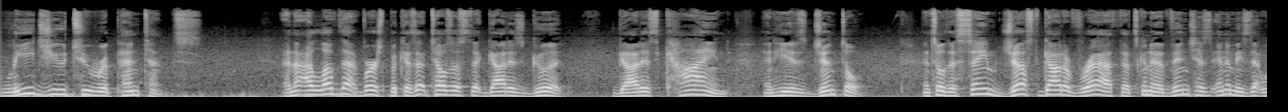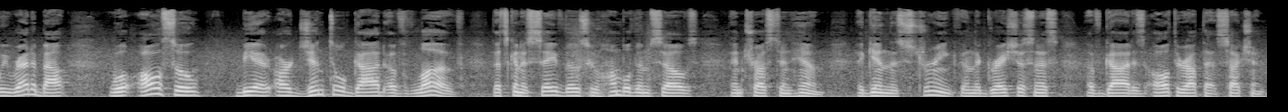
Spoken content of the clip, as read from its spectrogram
leads you to repentance. And I love that verse because that tells us that God is good, God is kind, and He is gentle. And so the same just God of wrath that's going to avenge His enemies that we read about will also be our gentle God of love that's going to save those who humble themselves and trust in Him. Again, the strength and the graciousness of God is all throughout that section.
